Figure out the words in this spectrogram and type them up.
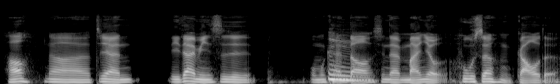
好，那既然李在明是我们看到现在蛮有呼声很高的，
